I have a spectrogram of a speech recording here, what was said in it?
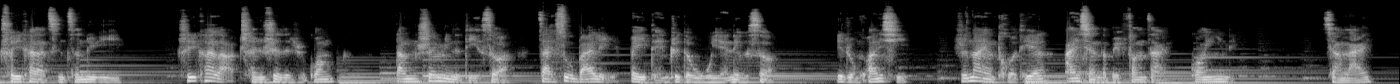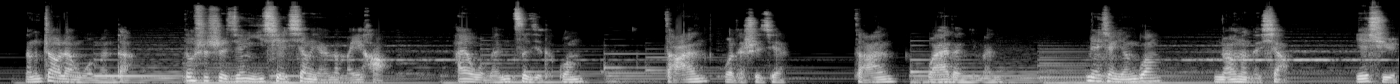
吹开了层层绿意，吹开了沉睡的日光。当生命的底色在素白里被点缀的五颜六色，一种欢喜。是那样妥帖安详地被放在光阴里，想来能照亮我们的，都是世间一切向阳的美好，还有我们自己的光。早安，我的世界，早安，我爱的你们。面向阳光，暖暖的笑。也许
